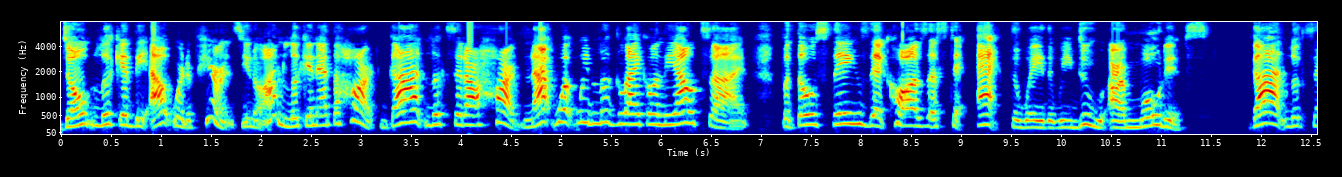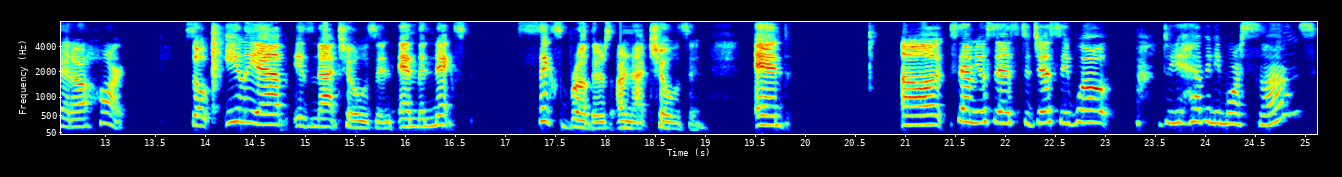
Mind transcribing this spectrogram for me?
Don't look at the outward appearance. You know, I'm looking at the heart. God looks at our heart, not what we look like on the outside, but those things that cause us to act the way that we do, our motives. God looks at our heart. So Eliab is not chosen, and the next six brothers are not chosen. And uh, Samuel says to Jesse, Well, do you have any more sons?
